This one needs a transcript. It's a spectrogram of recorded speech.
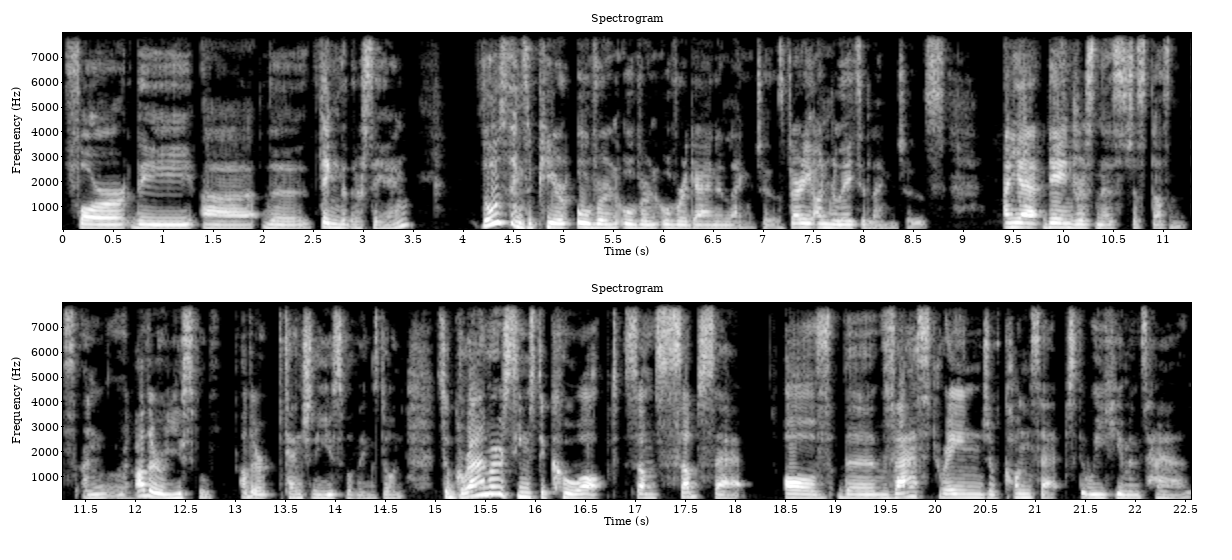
for the uh, the thing that they're saying. Those things appear over and over and over again in languages, very unrelated languages, and yet dangerousness just doesn't, and mm. other useful, other potentially useful things don't. So grammar seems to co-opt some subset of the vast range of concepts that we humans have,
